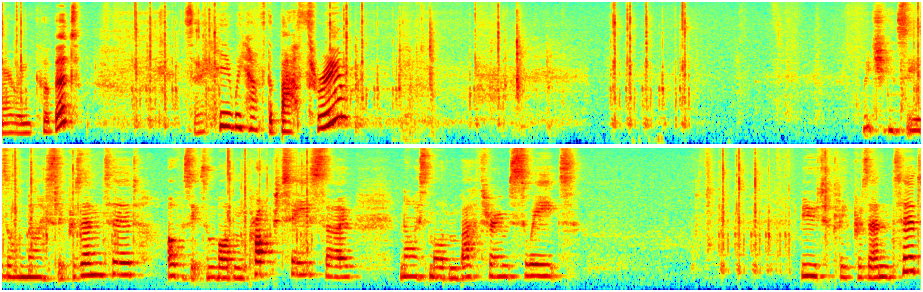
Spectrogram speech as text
airing cupboard. So here we have the bathroom. Which you can see is all nicely presented. Obviously it's a modern property, so nice modern bathroom suite. Beautifully presented.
